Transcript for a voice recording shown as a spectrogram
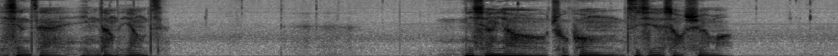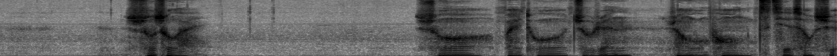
你现在淫荡的样子？你想要触碰自己的小穴吗？说出来，说拜托主人让我碰自己的小穴。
